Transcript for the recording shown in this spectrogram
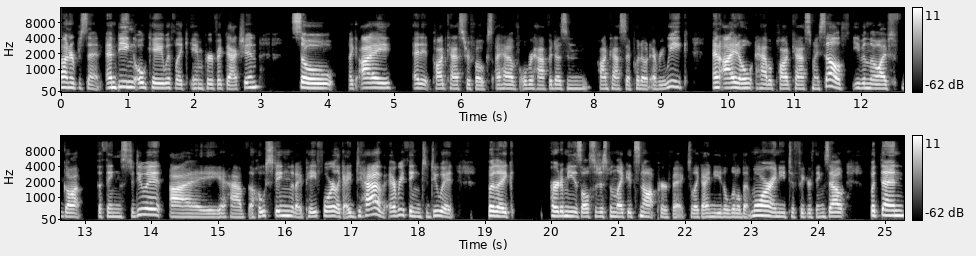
hundred percent. And being okay with like imperfect action. So like I edit podcasts for folks. I have over half a dozen podcasts I put out every week. And I don't have a podcast myself, even though I've got the things to do it. I have the hosting that I pay for. Like I have everything to do it. But like part of me has also just been like, it's not perfect. Like I need a little bit more. I need to figure things out. But then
